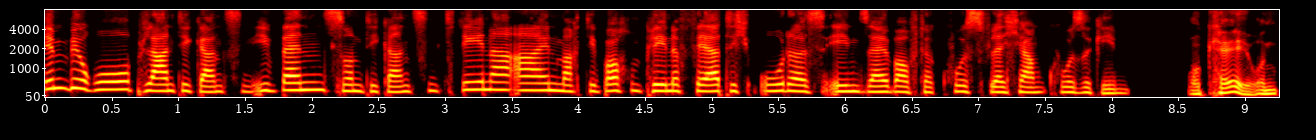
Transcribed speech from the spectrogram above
im Büro plant die ganzen Events und die ganzen Trainer ein, macht die Wochenpläne fertig oder es eben selber auf der Kursfläche am Kurse geben. Okay, und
